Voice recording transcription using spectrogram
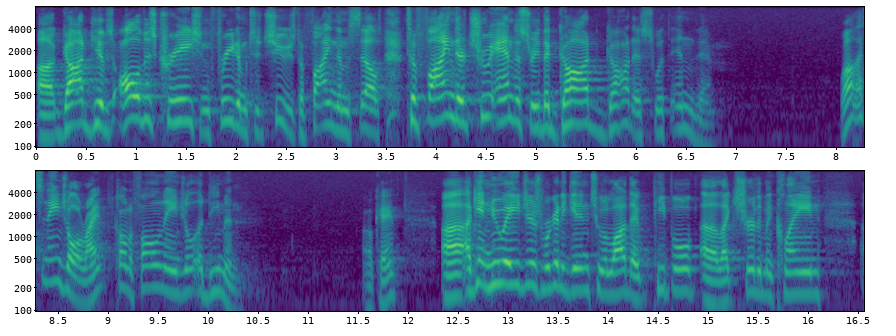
Uh, God gives all of his creation freedom to choose, to find themselves, to find their true ancestry, the God goddess within them. Well, that's an angel, all right? It's called a fallen angel, a demon. Okay? Uh, again, New Agers, we're going to get into a lot of the people uh, like Shirley MacLaine, uh,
